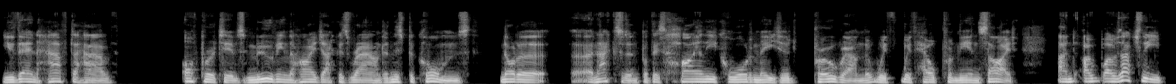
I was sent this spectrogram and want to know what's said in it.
you then have to have operatives moving the hijackers round. And this becomes not a, an accident, but this highly coordinated program that with with help from the inside. And I, I, was actually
